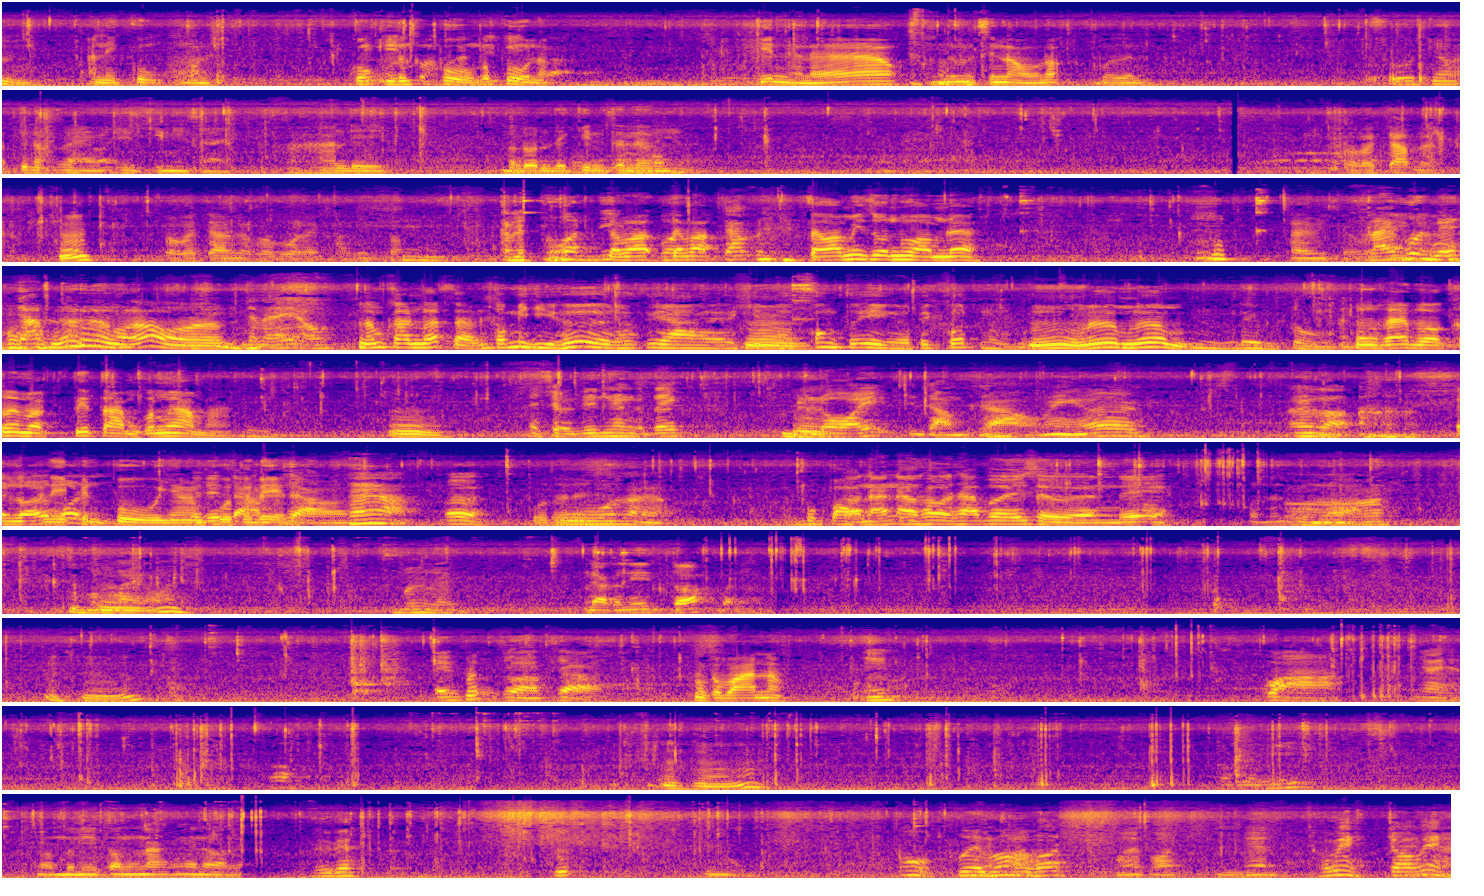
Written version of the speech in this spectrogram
มอันนี้กุ้งมันกุ้งหรือกระปูกระปูเนาะกินเห็นแล้วนี่มันสิเหนาเนาะมือนสุดยอดพี่น้องอะไรวะเอ็นกินนี่ใส่อาหารดีมาโดนได้กินเสนึงตัวกระจับนะหืมตัวกระจับนะขบวนอะไรครับพี่ต้องกระพวนแต่ว่าแต่ว่าแต่ว่ามีส่วนหอมเลย ใช่พี่ต้องหลายคนเม็ดจับอืมแล้วจะไหนเอาน้ำกันมัดแต่เขามีทีเฮอร์ทุกอย่างเลยคิดว่าของตัวเองเราไปกดหนึ่งอืมเริ่มเริ่มอืมลืมตัวสงสัยบอกเคยมาติดตามคนงามฮะอืมไอเฉิงดินทางกระเต็กเป็นร้อยดำสาวแม่งเอ้ยอันก็เป็นร้อยอันนี้คนเป็นปูยังไม่ได้ปูตาทะมเลสาวใช่อะเออปูทะเลบุปตผาอนนั้นเอาโทรศัพท์ไปเสิร์นเด้คนนั้นผมรออืมเบิ่งเลยอยากอันนี้ต๊อกบัดนี้ อืม เอ้ยผมชอบสาวมันกระบาลเนาะกว่าไงอือหือมันวันนี้ต้องนักแน่นอนเดี๋ยวเดี๋ยวโอ้เพื่อนมั้งเอาพอดไม่พอแน่นเอาไหมจองไหม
